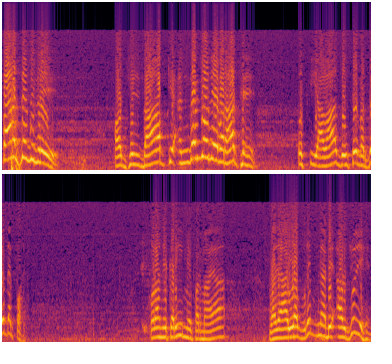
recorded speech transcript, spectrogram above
پاس سے گزرے اور جلباب کے اندر جو زیورات ہیں، اس کی آواز دوسرے مردوں تک پہنچے قرآن کریم میں فرمایا، ولا يضربن بأرجلهن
